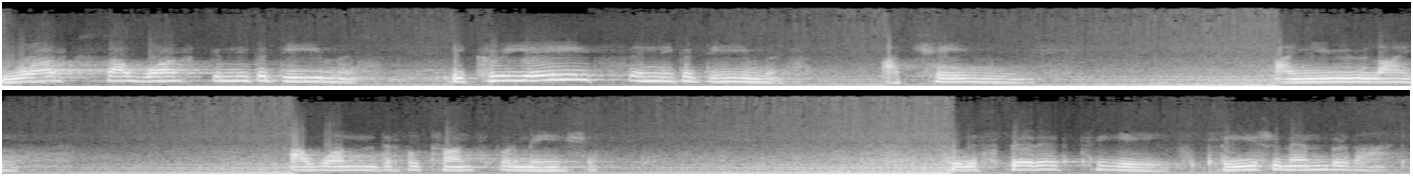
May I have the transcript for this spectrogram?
works a work in Nicodemus, he creates in Nicodemus a change, a new life, a wonderful transformation. So the Spirit creates. Please remember that.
